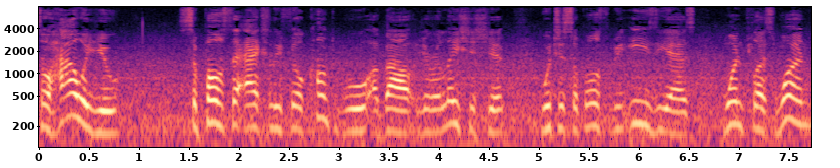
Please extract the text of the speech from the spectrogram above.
So, how are you supposed to actually feel comfortable about your relationship, which is supposed to be easy as one plus one,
